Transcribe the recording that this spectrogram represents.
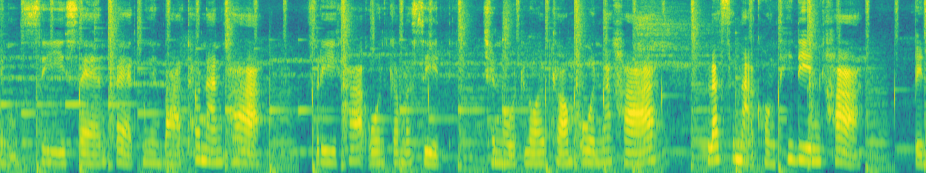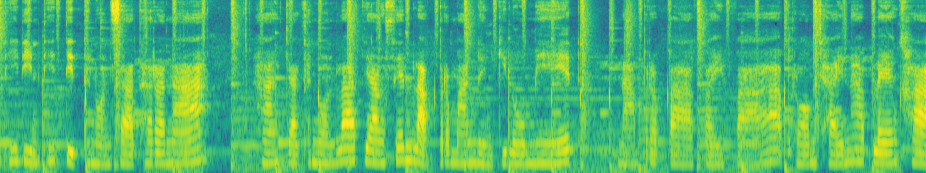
ง 480,000 บาทเท่านั้นค่ะ ฟรีค่าโอนกรรมสิทธิ์โฉนดลอยพร้อมโอนนะคะ ลักษณะของที่ดินค่ะ เป็นที่ดินที่ติดถนนสาธารณะ ห่างจากถนนลาดยางเส้นหลักประมาณ 1 กิโลเมตร น้ำประปาไฟฟ้า พร้อมใช้หน้าแปลงค่ะ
